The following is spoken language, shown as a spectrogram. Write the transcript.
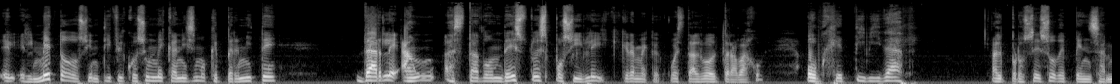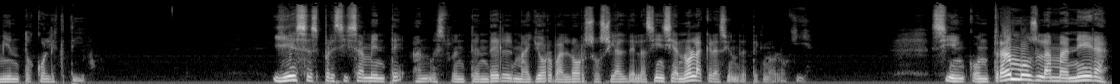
el, método científico es un mecanismo que permite darle hasta donde esto es posible, y créeme que cuesta algo de trabajo, objetividad al proceso de pensamiento colectivo. Y ese es precisamente, a nuestro entender, el mayor valor social de la ciencia, no la creación de tecnología. Si encontramos la manera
